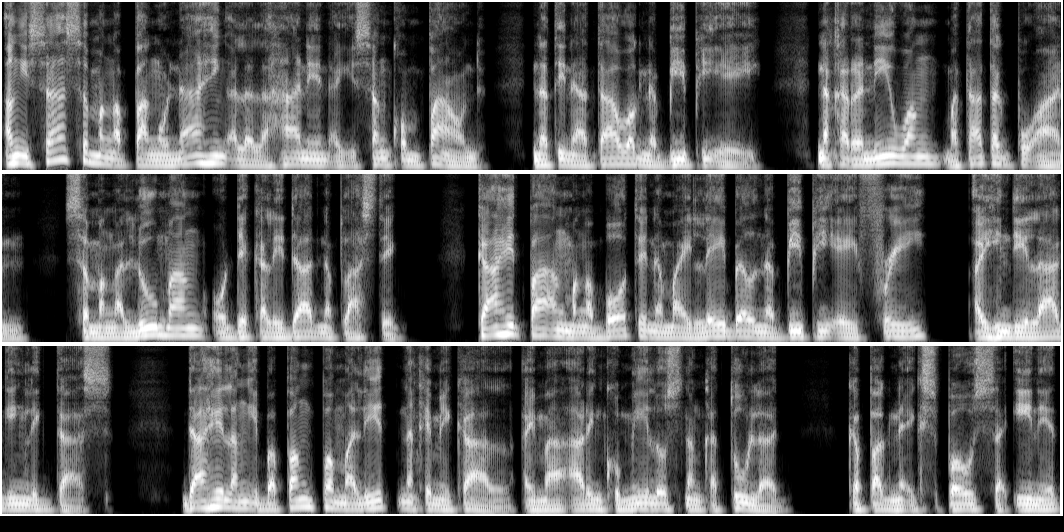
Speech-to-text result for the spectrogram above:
Ang isa sa mga pangunahing alalahanin ay isang compound na tinatawag na BPA na karaniwang matatagpuan sa mga lumang o dekalidad na plastic. Kahit pa ang mga bote na may label na BPA-free ay hindi laging ligtas dahil ang iba pang pamalit na kemikal ay maaaring kumilos ng katulad kapag na-expose sa init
